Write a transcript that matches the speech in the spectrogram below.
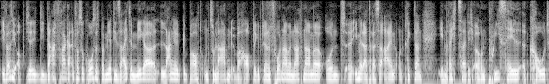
ich weiß nicht, ob die, die Nachfrage einfach so groß ist. Bei mir hat die Seite mega lange gebraucht, um zu laden überhaupt. Da gibt ihr einen Vorname, Nachname und äh, E-Mail-Adresse ein und kriegt dann eben rechtzeitig euren Presale-Code.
